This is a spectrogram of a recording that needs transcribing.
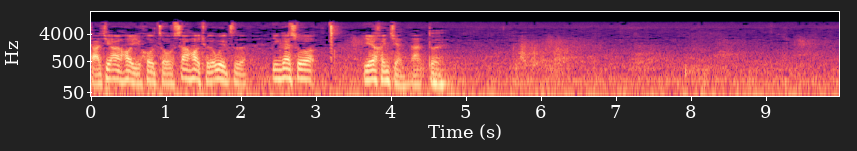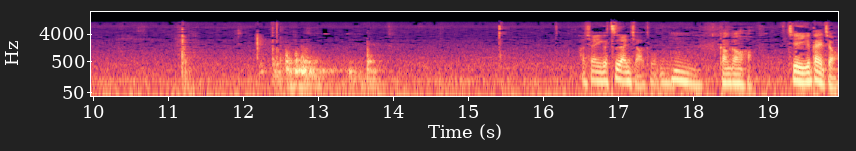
打进爱好以后，走三号球的位置，应该说也很简单。对，好像一个自然角度。嗯，嗯，刚刚好，接一个带角。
